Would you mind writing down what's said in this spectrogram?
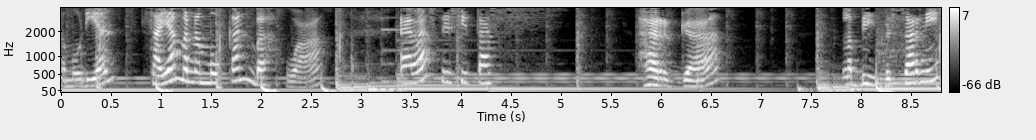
kemudian saya menemukan bahwa elastisitas harga lebih besar nih.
